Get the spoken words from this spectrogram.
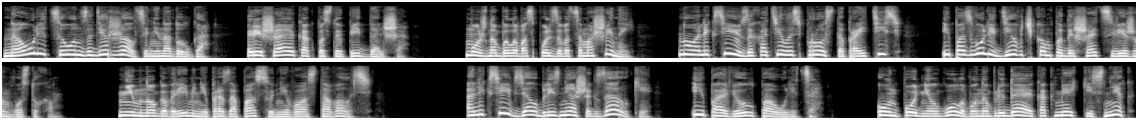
На улице он задержался ненадолго, решая, как поступить дальше. Можно было воспользоваться машиной, но Алексею захотелось просто пройтись и позволить девочкам подышать свежим воздухом. Немного времени про запас у него оставалось. Алексей взял близняшек за руки и повел по улице. Он поднял голову, наблюдая, как мягкий снег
